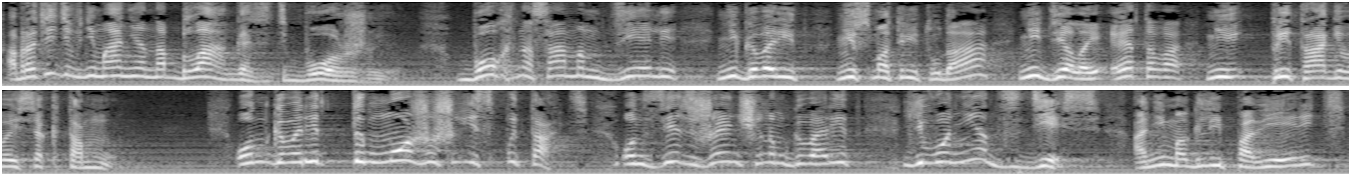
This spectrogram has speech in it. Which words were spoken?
Обратите внимание на благость Божию. Бог на самом деле не говорит, не смотри туда, не делай этого, не притрагивайся к тому. Он говорит, ты можешь испытать. Он здесь женщинам говорит, его нет здесь. Они могли поверить,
